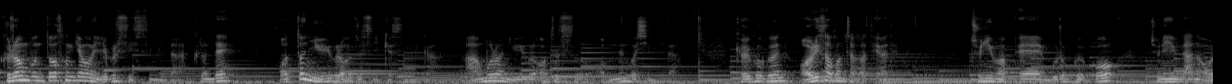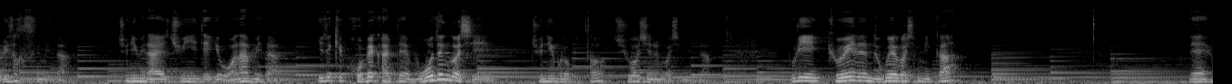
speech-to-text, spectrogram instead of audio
그런 분도 성경을 읽을 수 있습니다. 그런데 어떤 유익을 얻을 수 있겠습니까? 아무런 유익을 얻을 수 없는 것입니다. 결국은 어리석은 자가 되어야 됩니다. 주님 앞에 무릎 꿇고 주님 나는 어리석습니다. 주님이 나의 주인이 되기 원합니다. 이렇게 고백할 때 모든 것이 주님으로부터 주어지는 것입니다. 우리 교회는 누구의 것입니까? 네,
